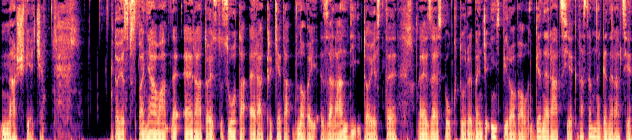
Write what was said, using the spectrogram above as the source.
na świecie. To jest wspaniała era, to jest złota era krykieta w Nowej Zelandii i to jest zespół, który będzie inspirował generacje, następne generacje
